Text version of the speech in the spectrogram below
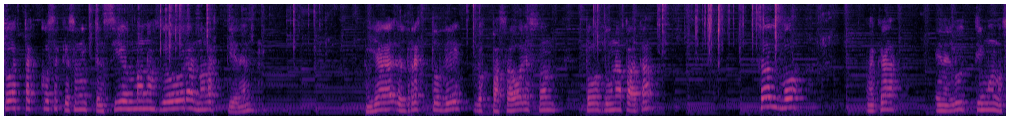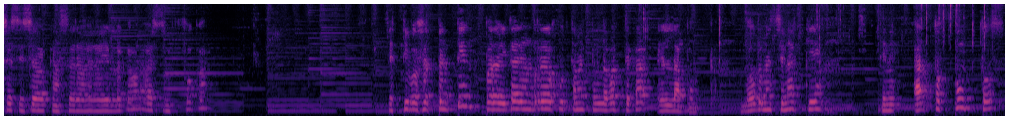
todas estas cosas que son intensivas en manos de obra no las tienen. Y ya el resto de los pasadores son todos de una pata Salvo acá en el último, no sé si se va a alcanzar a ver ahí en la cámara, a ver si enfoca. Es tipo serpentín para evitar enredo justamente en la parte acá, en la punta. Lo otro mencionar que tiene hartos puntos,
